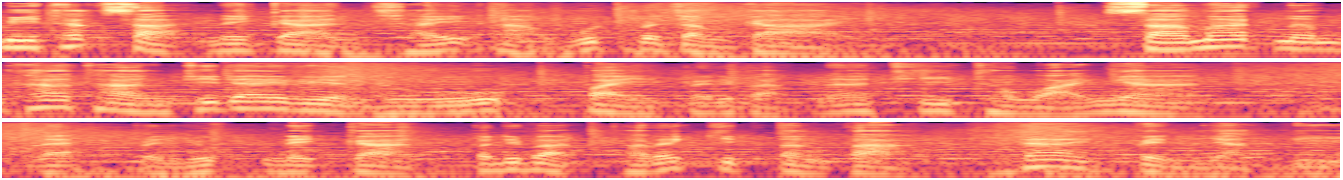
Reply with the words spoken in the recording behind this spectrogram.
มีทักษะในการใช้อาวุธประจำกาย สามารถนำท่าทางที่ได้เรียนรู้ไปปฏิบัติหน้าที่ถวายงาน และประยุกต์ในการปฏิบัติภารกิจต่างๆ ได้เป็นอย่างดี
